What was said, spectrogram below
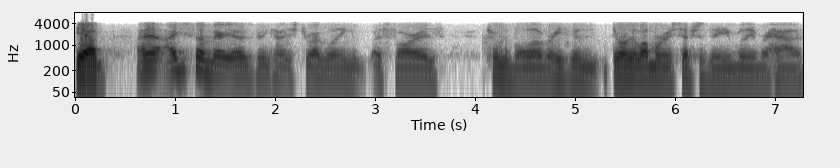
Yeah, I I just know Mariota's been kind of struggling as far as turning the ball over. He's been throwing a lot more interceptions than he really ever has.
